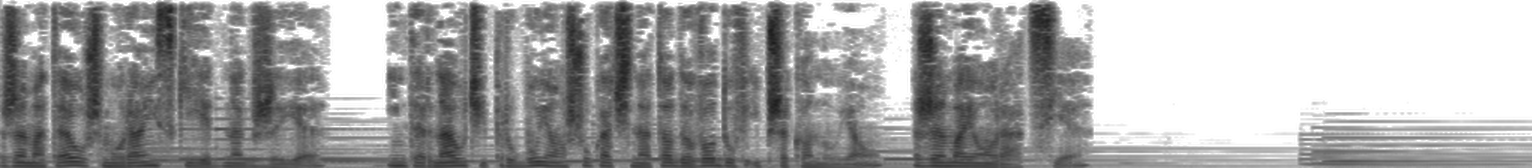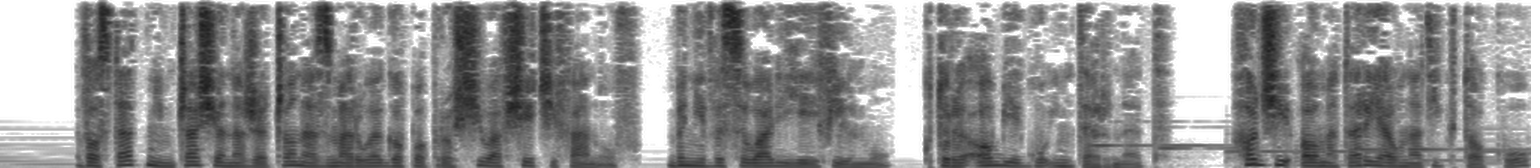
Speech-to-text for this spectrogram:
że Mateusz Murański jednak żyje. Internauci próbują szukać na to dowodów i przekonują, że mają rację. W ostatnim czasie narzeczona zmarłego poprosiła w sieci fanów, by nie wysyłali jej filmu, który obiegł internet. Chodzi o materiał na TikToku,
